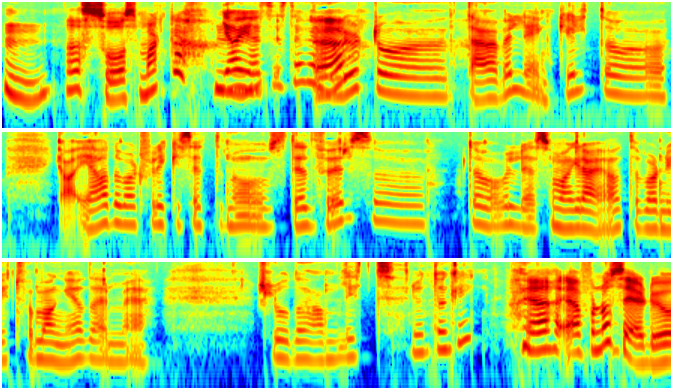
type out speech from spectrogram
Det er så smart, da. Ja, jeg syns det er veldig Ja. lurt, og det er veldig enkelt. Og ja, jeg hadde i hvert fall ikke sett det noe sted før, så det var vel det som var greia, at det var nytt for mange, og dermed slo det an litt rundt omkring. Ja, ja, for nå ser du jo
